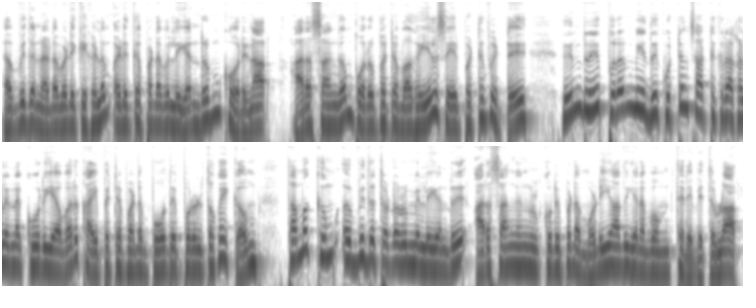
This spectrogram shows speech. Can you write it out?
எவ்வித நடவடிக்கைகளும் எடுக்கப்படவில்லை என்றும் கோரினார் அரசாங்கம் பொறுப்பற்ற வகையில் செயற்பட்டுவிட்டு இன்று பிறன் மீது குற்றம் சாட்டுகிறார்கள் என கூறிய அவர் கைப்பற்றப்படும் போதைப்பொருள் தொகைக்கும் தமக்கும் எவ்வித தொடரும் இல்லை என்று அரசாங்கங்கள் குறிப்பிட முடியாது எனவும் தெரிவித்துள்ளார்.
